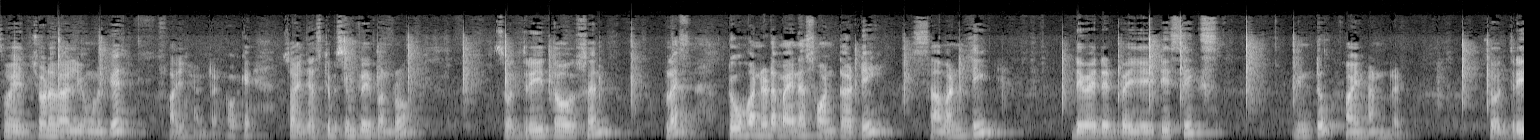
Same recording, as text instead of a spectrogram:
ஸோ ஹெச்சோட வேல்யூ உங்களுக்கு five hundred okay so just simply பண்ணுறோம் so three thousand plus two hundred minus one thirty seventy divided by eighty six into five hundred so three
